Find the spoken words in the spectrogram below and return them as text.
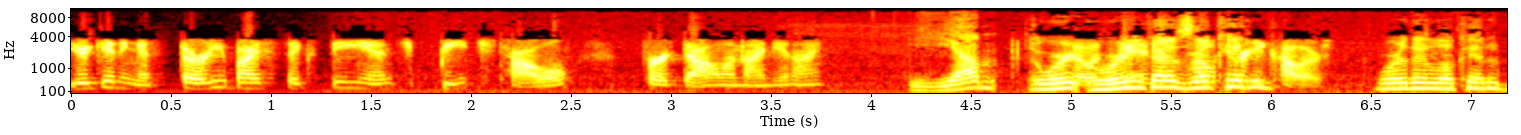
You're getting a 30 by 60 inch beach towel for $1.99. Yep. Where, So where are you guys real pretty located? colors. Where are they located?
